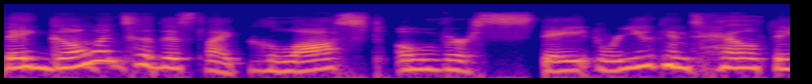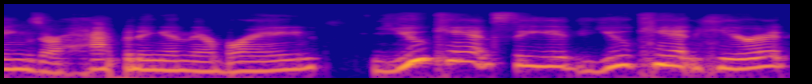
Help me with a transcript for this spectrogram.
They go into this like glossed over state where you can tell things are happening in their brain. You can't see it, you can't hear it,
